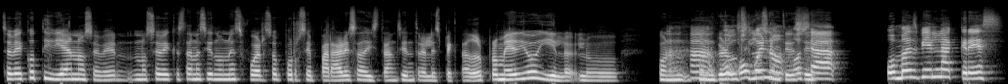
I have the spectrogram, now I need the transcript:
Se ve cotidiano, se ve, no se ve que están haciendo un esfuerzo por separar esa distancia entre el espectador promedio y lo, lo- con, con Girls o, o bueno, o sea, o más bien la crees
